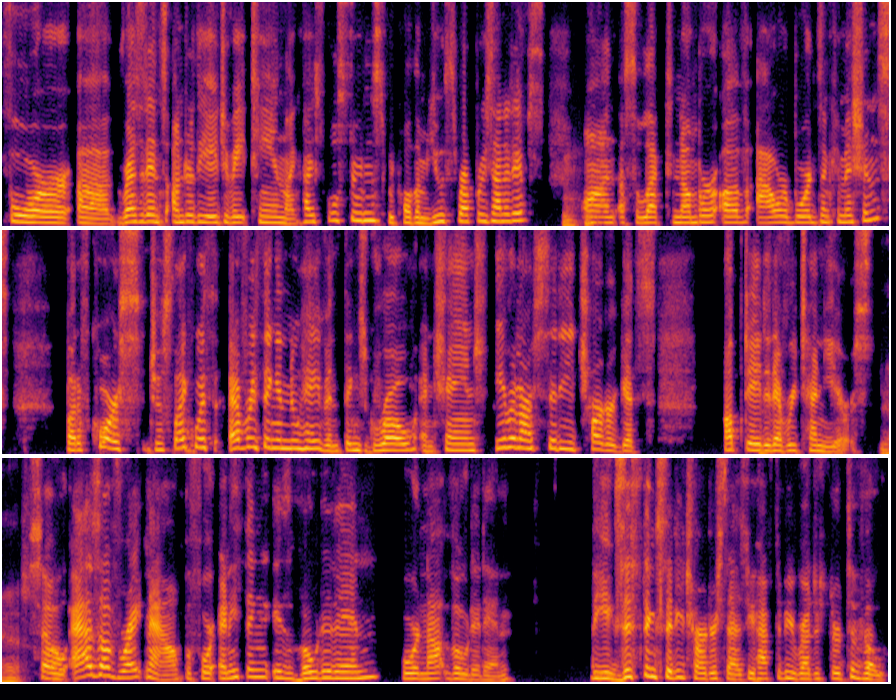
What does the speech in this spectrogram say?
for uh, residents under the age of 18, like high school students. We call them youth representatives mm-hmm. on a select number of our boards and commissions. But of course, just like with everything in New Haven, things grow and change. Even our city charter gets updated every 10 years. Yes. So, as of right now, before anything is voted in or not voted in, the existing city charter says you have to be registered to vote.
